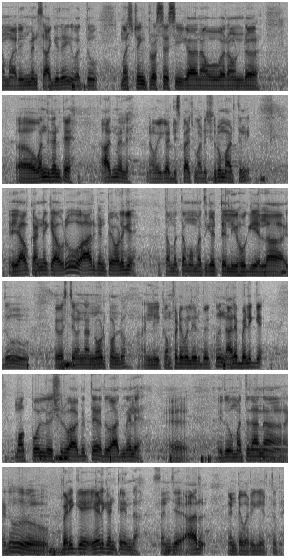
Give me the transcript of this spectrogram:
ನಮ್ಮ ಅರೇಂಜ್ಮೆಂಟ್ಸ್ ಆಗಿದೆ. ಇವತ್ತು ಮಸ್ಟ್ರಿಂಗ್ ಪ್ರೊಸೆಸ್ ಈಗ ನಾವು ಅರೌಂಡ್ ಒಂದು ಗಂಟೆ ಆದಮೇಲೆ ನಾವು ಈಗ ಡಿಸ್ಪ್ಯಾಚ್ ಮಾಡಿ ಶುರು ಮಾಡ್ತೀನಿ. ಯಾವ ಕಾರಣಕ್ಕೆ ಅವರು ಆರು ಗಂಟೆ ಒಳಗೆ ತಮ್ಮ ತಮ್ಮ ಮತಗಟ್ಟೆಯಲ್ಲಿ ಹೋಗಿ ಎಲ್ಲ ಇದು ವ್ಯವಸ್ಥೆಯನ್ನು ನೋಡಿಕೊಂಡು ಅಲ್ಲಿ ಕಂಫರ್ಟೇಬಲ್ ಇರಬೇಕು. ನಾಳೆ ಬೆಳಿಗ್ಗೆ ಮಾಕ್ ಪೋಲ್ ಶುರು ಆಗುತ್ತೆ. ಅದು ಆದಮೇಲೆ ಇದು ಮತದಾನ ಇದು ಬೆಳಿಗ್ಗೆ ಏಳು ಗಂಟೆಯಿಂದ ಸಂಜೆ ಆರು ಗಂಟೆವರೆಗೆ ಇರ್ತದೆ.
